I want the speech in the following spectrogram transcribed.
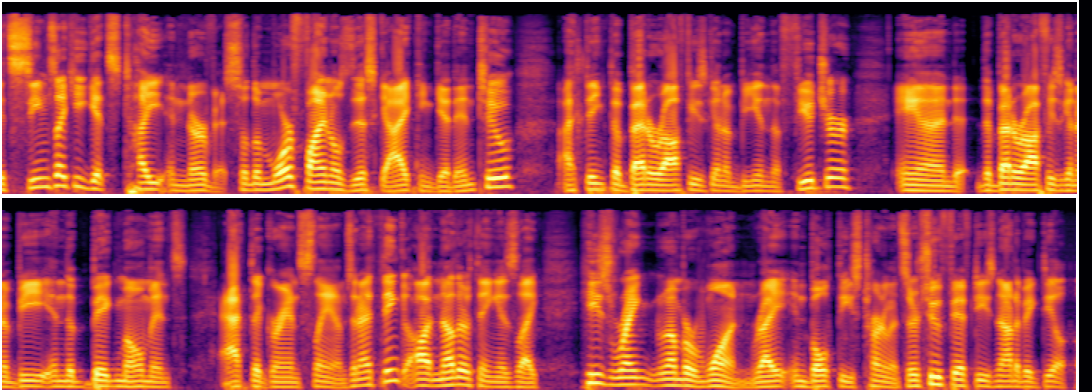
it seems like he gets tight and nervous. So the more finals this guy can get into, I think the better off he's going to be in the future and the better off he's going to be in the big moments at the Grand Slams. And I think another thing is like he's ranked number 1, right, in both these tournaments. They're 250s, not a big deal,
